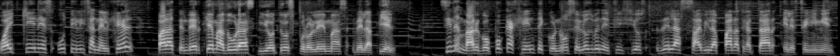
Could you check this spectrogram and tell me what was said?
O hay quienes utilizan el gel para atender quemaduras y otros problemas de la piel. Sin embargo, poca gente conoce los beneficios de la sábila para tratar el estreñimiento.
